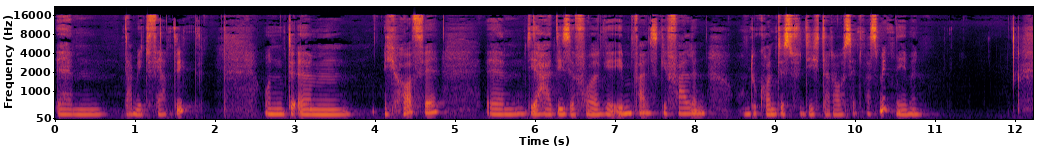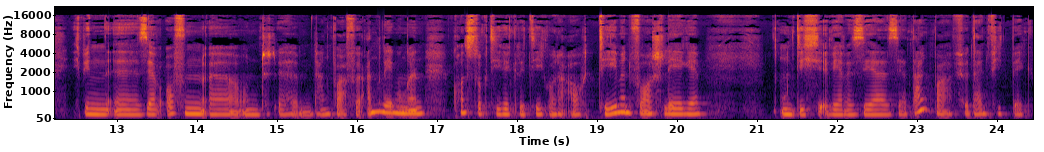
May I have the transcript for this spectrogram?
ähm, damit fertig. Und ähm, ich hoffe, ähm, dir hat diese Folge ebenfalls gefallen und du konntest für dich daraus etwas mitnehmen. Ich bin äh, sehr offen äh, und äh, dankbar für Anregungen, konstruktive Kritik oder auch Themenvorschläge. Und ich wäre sehr, sehr dankbar für dein Feedback.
